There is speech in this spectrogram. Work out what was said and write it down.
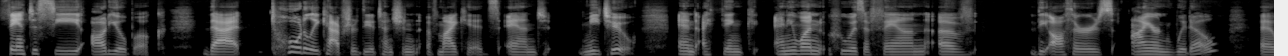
fantasy audiobook that totally captured the attention of my kids and me too. And I think anyone who is a fan of the author's Iron Widow, a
